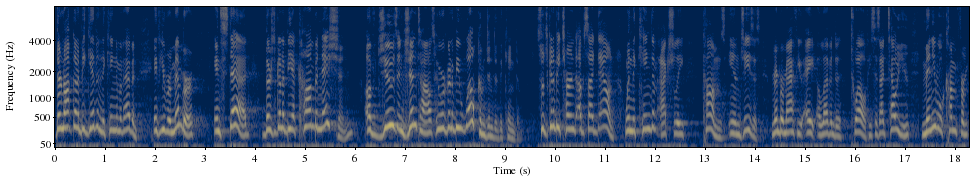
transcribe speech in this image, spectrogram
They're not going to be given the kingdom of heaven. If you remember, instead, there's going to be a combination of Jews and Gentiles who are going to be welcomed into the kingdom. So it's going to be turned upside down when the kingdom actually comes in Jesus. Remember Matthew 8, 11 to 12. He says, I tell you, many will come from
